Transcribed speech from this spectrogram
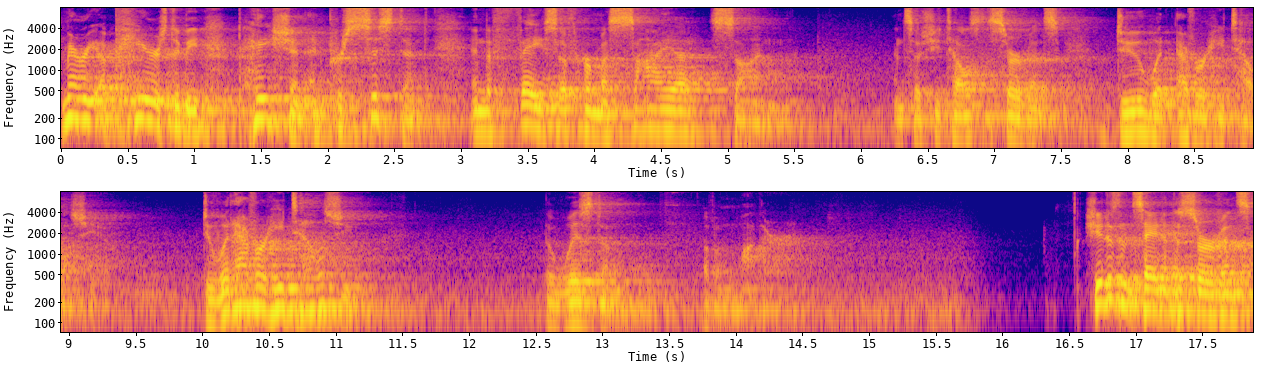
Mary appears to be patient and persistent in the face of her Messiah son. And so she tells the servants, Do whatever he tells you. Do whatever he tells you the wisdom of a mother. She doesn't say to the servants,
